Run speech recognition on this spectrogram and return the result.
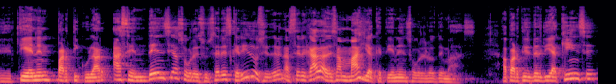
Eh, tienen particular ascendencia sobre sus seres queridos y deben hacer gala de esa magia que tienen sobre los demás. A partir del día 15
